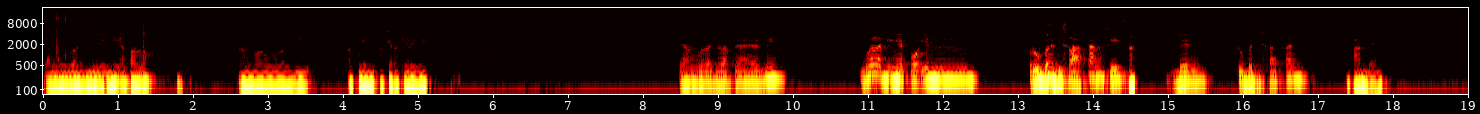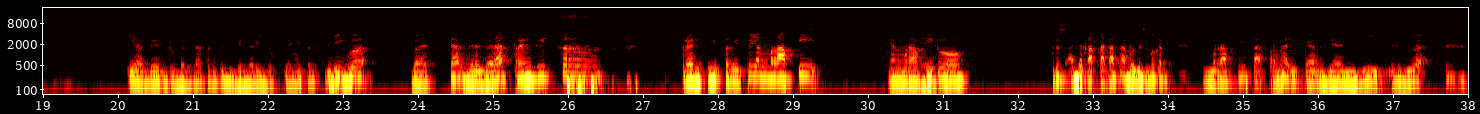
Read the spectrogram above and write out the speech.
yang lu lagi Iya. ini apa lo yang lu lagi lakuin akhir-akhir ini. Yang gue lagi lakuin akhir ini gue lagi ngepoin rubah di selatan sih. Hah? band rubah di selatan. Apaan Ben? Iya band rubah di selatan tuh band dari Jogja gitu. Jadi gue baca gara-gara tren Twitter. Tren Twitter itu yang merapi. Yang merapi Iya. itu loh. Terus ada kata-kata bagus banget. Merapi tak pernah ikar janji. Gila.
